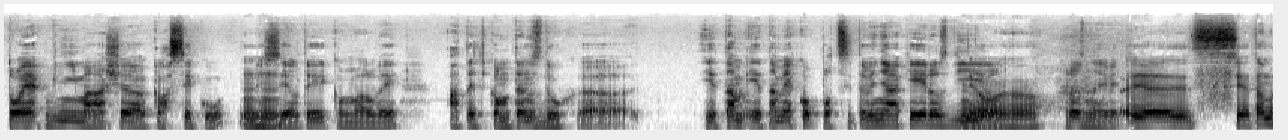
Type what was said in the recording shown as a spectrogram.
to, jak vnímáš eh, klasiku, mm-hmm. když si jel ty konvalvy a teďkom ten vzduch, eh, je tam, je tam jako pocitově nějaký rozdíl? Jo, jo. Hrozný, je, je tam,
